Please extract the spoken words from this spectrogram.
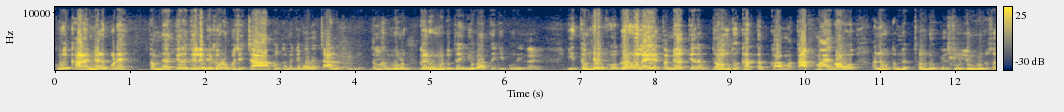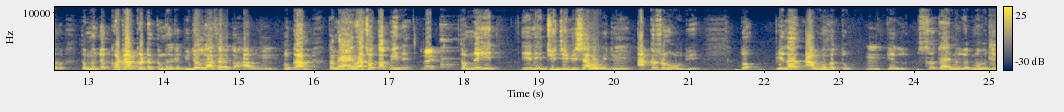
કોઈ કાળે મેળ પડે તમને અત્યારે જલેબી ખબર પછી ચા આપો તમે કે હવે ચા નથી પીવી. તમારું મૂળ ગળું મોટું થઈ ગયું વાત થઈ ગઈ પૂરી. એ તમને વગર વલાય તમે અત્યારે ધમ ધક્કા તબકામાં તાપમાં આવ્યા હો અને હું તમને ઠંડુ પીરશું લીંબુનું શરબત. તમને ઘટક ઘટક તમને બીજો ગ્લાસ આવે તો સારું. શું કામ તમે આવ્યા છો તપીને. તમને ઈ એની જીજીવિષા હોવી જોઈએ આકર્ષણ હોવું જોઈએ. તો પેલા આવું હતું કે સગાઈ લગ્ન વચ્ચે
